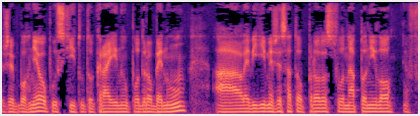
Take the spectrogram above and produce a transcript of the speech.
že Boh neopustí túto krajinu podrobenú, ale vidíme, že sa to proroctvo naplnilo v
